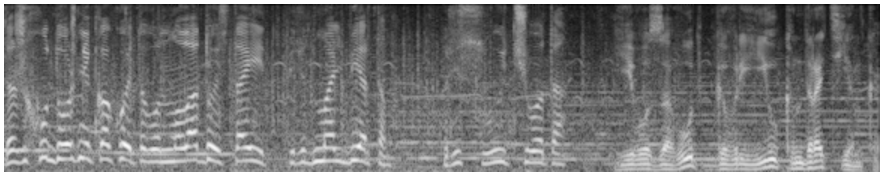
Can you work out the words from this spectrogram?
Даже художник какой-то вон молодой стоит перед мольбертом Рисует чего-то. Его зовут Гавриил Кондратенко.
